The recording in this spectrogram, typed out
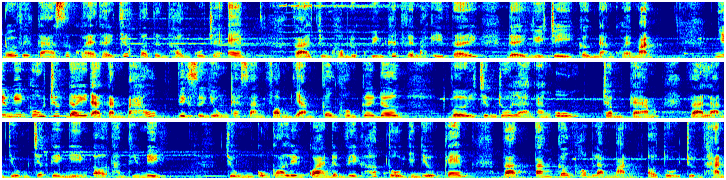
đối với cả sức khỏe thể chất và tinh thần của trẻ em và chúng không được khuyến khích về mặt y tế để duy trì cân nặng khỏe mạnh. Nhiều nghiên cứu trước đây đã cảnh báo việc sử dụng các sản phẩm giảm cân không kê đơn với chứng rối loạn ăn uống, trầm cảm và lạm dụng chất gây nghiện ở thanh thiếu niên. Chúng cũng có liên quan đến việc hấp thụ dinh dưỡng kém và tăng cân không lành mạnh ở tuổi trưởng thành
